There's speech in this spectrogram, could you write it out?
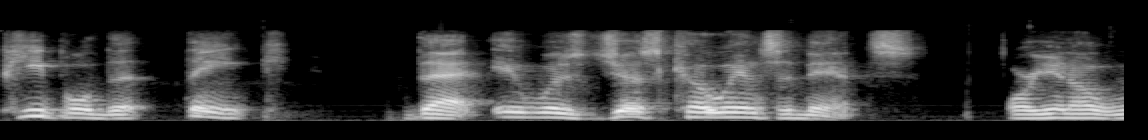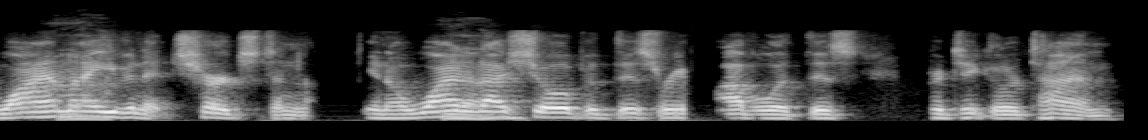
people that think that it was just coincidence, or you know, why am yeah. I even at church tonight? You know, why yeah. did I show up at this revival at this particular time?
